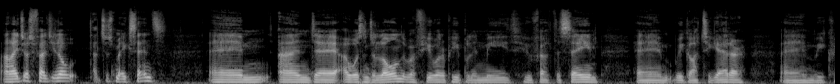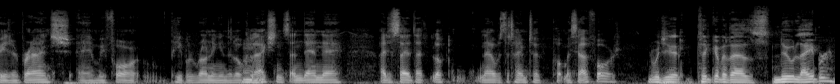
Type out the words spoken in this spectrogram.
And I just felt, you know, that just makes sense. Um, and uh, I wasn't alone. There were a few other people in Meath who felt the same. Um, we got together and we created a branch and we four people running in the local Mm. elections. And then uh, I decided that look, now was the time to put myself forward. Would you think of it as New Labour?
